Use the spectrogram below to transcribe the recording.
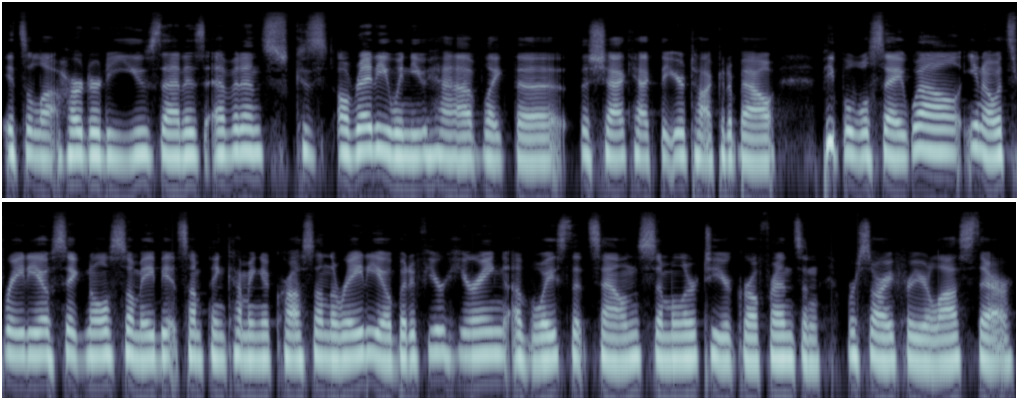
it's a lot harder to use that as evidence because already when you have like the the shack hack that you're talking about people will say well you know it's radio signals so maybe it's something coming across on the radio but if you're hearing a voice that sounds similar to your girlfriend's and we're sorry for your loss there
